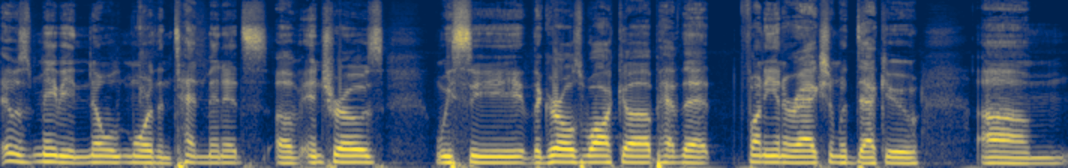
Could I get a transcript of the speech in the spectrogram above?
it was maybe no more than 10 minutes of intros. We see the girls walk up, have that funny interaction with Deku um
